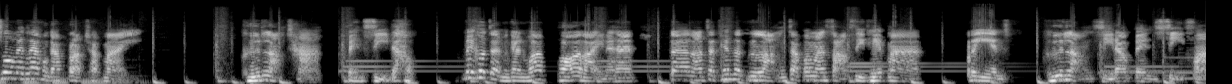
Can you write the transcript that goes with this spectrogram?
ช่วงแรกๆของการปรับฉากใหม่ พื้นหลังฉากเป็นสีดำ ไม่เข้าใจเหมือนกันว่าเพราะอะไรนะฮะ แต่หลังจากเทปหลังจากประมาณ3าสี่เทปมา เปลี่ยนพื้นหลังสีดำเป็นสีฟ้า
